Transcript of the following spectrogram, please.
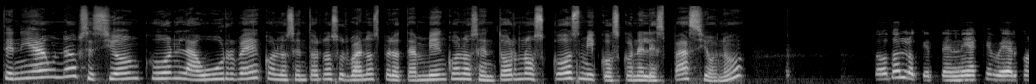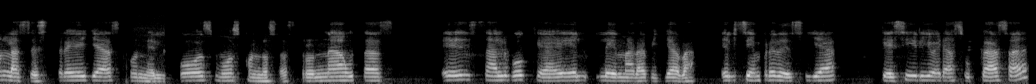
Tenía una obsesión con la urbe, con los entornos urbanos, pero también con los entornos cósmicos, con el espacio, ¿no? Todo lo que tenía que ver con las estrellas, con el cosmos, con los astronautas, es algo que a él le maravillaba. Él siempre decía que Sirio era su casa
